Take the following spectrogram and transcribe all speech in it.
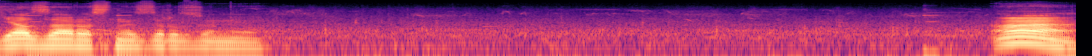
Я зараз не зрозумів. А.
